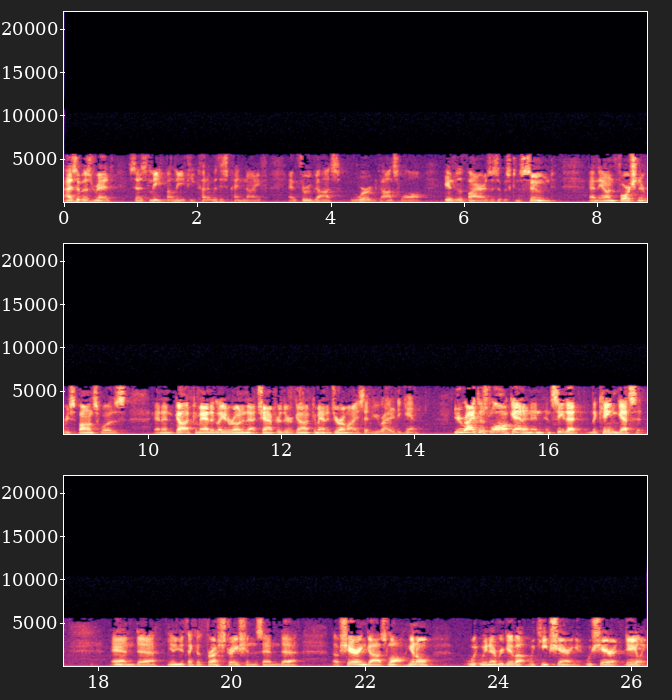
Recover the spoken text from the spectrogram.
as it was read, says leaf by leaf. He cut it with his penknife and threw God's word, God's law, into the fires as it was consumed. And the unfortunate response was, and then God commanded later on in that chapter there, God commanded Jeremiah, He said, You write it again. You write this law again and, and, and see that the king gets it. And uh, you know, you think of frustrations and uh, of sharing God's law. You know, we, we never give up. We keep sharing it. We share it daily.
